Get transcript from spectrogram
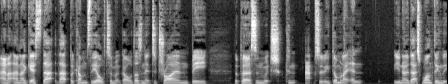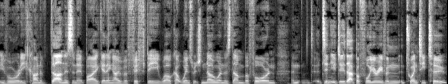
and and I guess that that becomes the ultimate goal, doesn't it? To try and be the person which can absolutely dominate, and you know that's one thing that you've already kind of done, isn't it? By getting over fifty World Cup wins, which no one has done before, and and didn't you do that before you're even twenty two?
